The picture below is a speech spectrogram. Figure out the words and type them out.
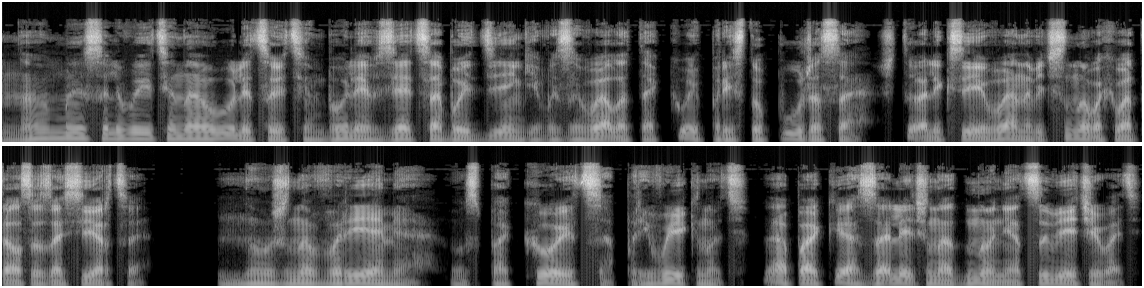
Но мысль выйти на улицу и тем более взять с собой деньги вызывала такой приступ ужаса, что Алексей Иванович снова хватался за сердце. Нужно время, успокоиться, привыкнуть, а пока залечь на дно не отсвечивать.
